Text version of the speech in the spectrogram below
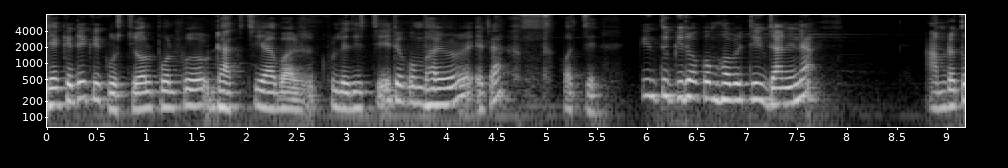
ঢেকে ঢেকে করছি, অল্প অল্প ঢাকছি, আবার খুলে দিচ্ছি। এরকমভাবে এটা হচ্ছে। কিন্তু কীরকম হবে ঠিক জানি না। আমরা তো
